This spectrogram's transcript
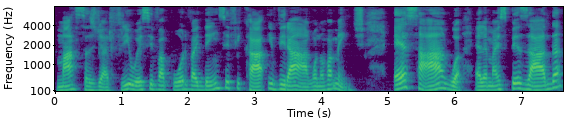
massas de ar frio, esse vapor vai densificar e virar água novamente. Essa água, ela é mais pesada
